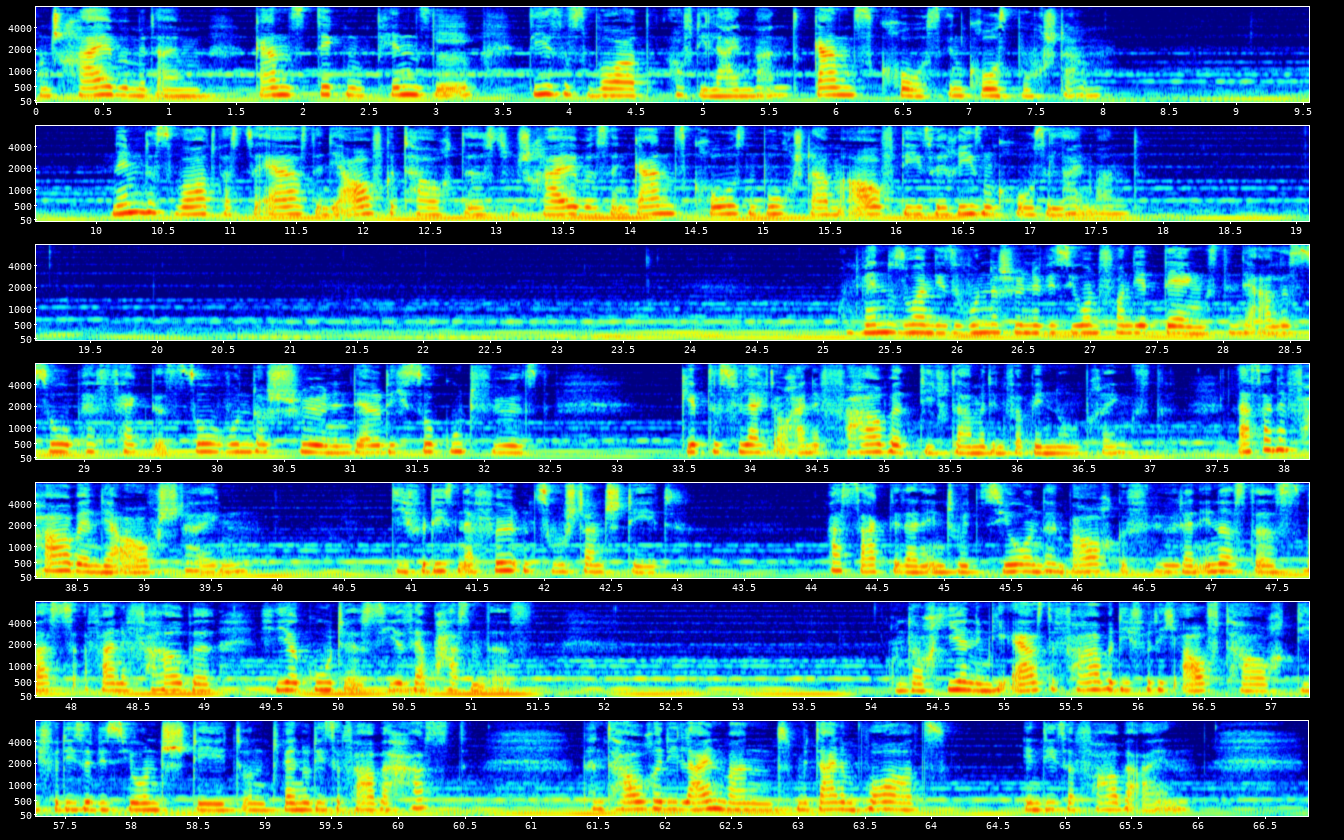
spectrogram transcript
und schreibe mit einem ganz dicken Pinsel dieses Wort auf die Leinwand, ganz groß in Großbuchstaben. Nimm das Wort, was zuerst in dir aufgetaucht ist, und schreibe es in ganz großen Buchstaben auf diese riesengroße Leinwand. Und wenn du so an diese wunderschöne Vision von dir denkst, in der alles so perfekt ist, so wunderschön, in der du dich so gut fühlst, gibt es vielleicht auch eine Farbe, die du damit in Verbindung bringst. Lass eine Farbe in dir aufsteigen, die für diesen erfüllten Zustand steht. Was sagt dir deine Intuition, dein Bauchgefühl, dein Innerstes, was für eine Farbe hier gut ist, hier sehr passend ist? Und auch hier nimm die erste Farbe, die für dich auftaucht, die für diese Vision steht. Und wenn du diese Farbe hast, dann tauche die Leinwand mit deinem Wort in diese Farbe ein.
